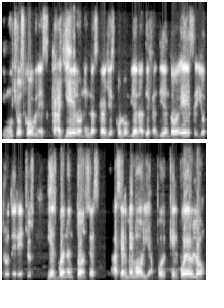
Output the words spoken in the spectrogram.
y muchos jóvenes cayeron en las calles colombianas defendiendo ese y otros derechos. Y es bueno entonces hacer memoria, porque el pueblo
